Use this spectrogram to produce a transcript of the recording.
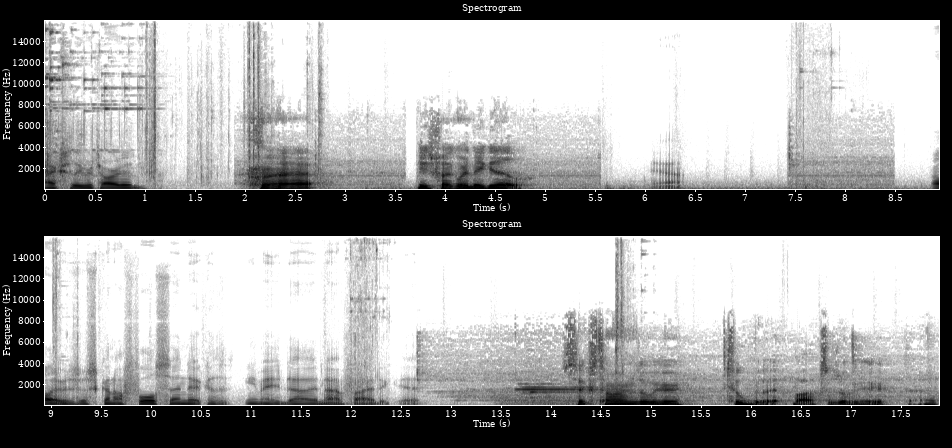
actually retarded. He's like, where'd they go? Yeah. Probably was just gonna full send it because his teammate died and I had to get. Six times over here. Two good boxes over here. The hell?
